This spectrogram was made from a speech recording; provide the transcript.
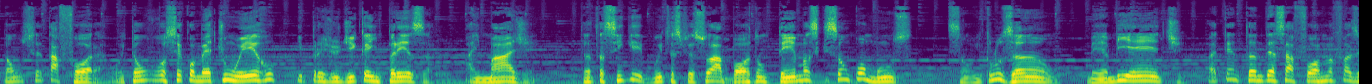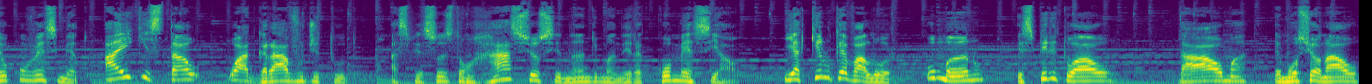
então você está fora. Ou então você comete um erro e prejudica a empresa, a imagem. Tanto assim que muitas pessoas abordam temas que são comuns, são inclusão, meio ambiente, vai tentando dessa forma fazer o convencimento. Aí que está o, o agravo de tudo as pessoas estão raciocinando de maneira comercial. E aquilo que é valor humano, espiritual, da alma, emocional,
